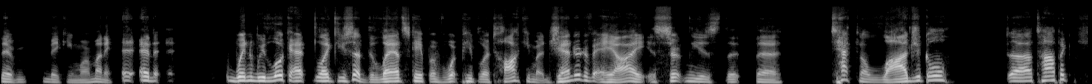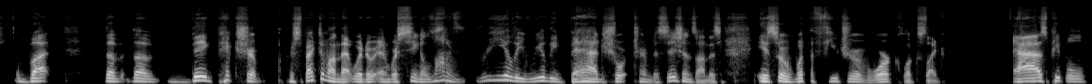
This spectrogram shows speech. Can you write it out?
they're making more money. And, and when we look at, like you said, the landscape of what people are talking about, generative AI is certainly is the the technological uh, topic, but the the big picture perspective on that, and we're seeing a lot of really really bad short term decisions on this, is sort of what the future of work looks like. As people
